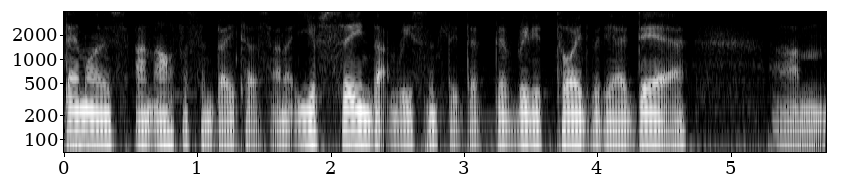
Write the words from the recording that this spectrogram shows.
demos and alphas and betas. And you've seen that recently that they've really toyed with the idea um,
